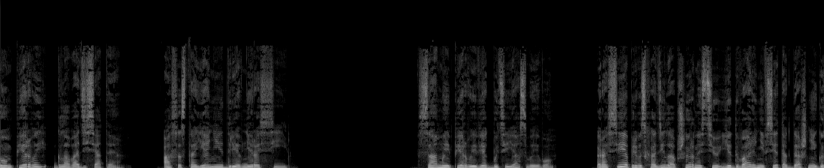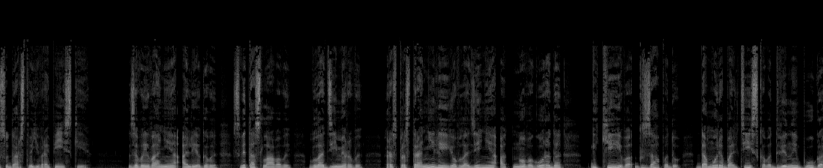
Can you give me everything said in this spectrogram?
Том 1, глава 10. О состоянии Древней России. В самый первый век бытия своего Россия превосходила обширностью едва ли не все тогдашние государства европейские. Завоевания Олеговы, Святославовы, Владимировы распространили ее владения от нового города и Киева к западу до моря Балтийского, Двины, Буга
